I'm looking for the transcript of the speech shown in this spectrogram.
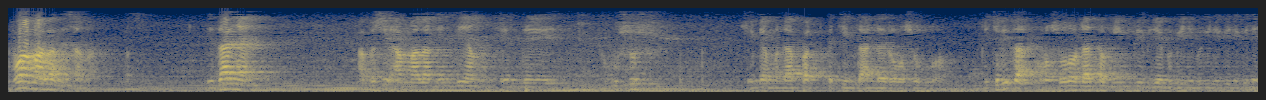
Muamalatnya sama. Ditanya, apa sih amalan inti yang inti khusus sehingga mendapat kecintaan dari Rasulullah? Dicerita, Rasulullah datang mimpi dia begini, begini, begini, begini.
